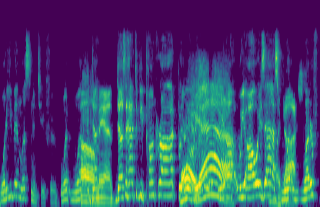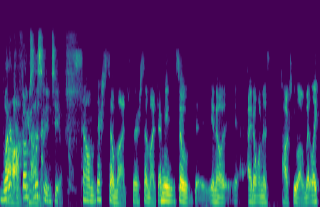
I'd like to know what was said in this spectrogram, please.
what have you been listening to, Phuc? What what? Oh does, man, doesn't have to be punk rock, but oh we, yeah, we, uh, we always oh, ask oh what what are what oh, are folks God. listening to? So there's so much, there's so much. I mean, so you know, I don't want to talk too long, but like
